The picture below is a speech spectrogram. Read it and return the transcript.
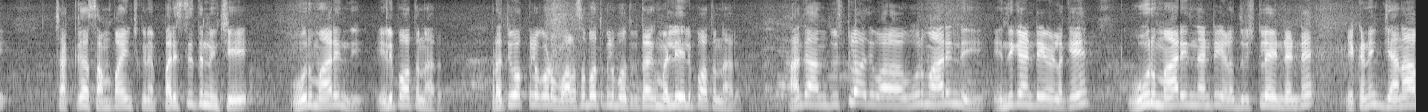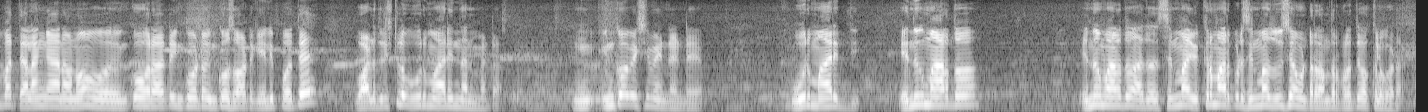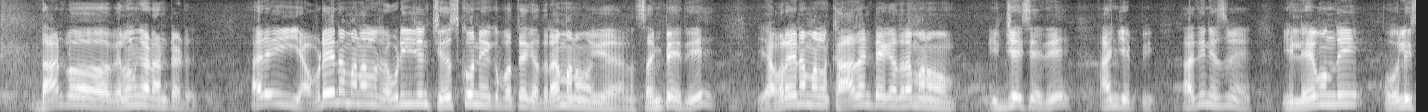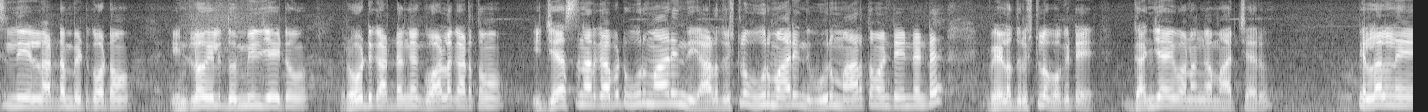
చక్కగా సంపాదించుకునే పరిస్థితి నుంచి ఊరు మారింది వెళ్ళిపోతున్నారు. ప్రతి ఒక్కరు కూడా వలస బతుకులు బతుకుతాక మళ్ళీ వెళ్ళిపోతున్నారు. అంటే అందు దృష్టిలో అది ఊరు మారింది. ఎందుకంటే వీళ్ళకి ఊరు మారిందంటే వీళ్ళ దృష్టిలో ఏంటంటే ఇక్కడి నుంచి జనాభా తెలంగాణనో ఇంకో ఇంకోటో ఇంకోటి ఇంకో చోటకి వెళ్ళిపోతే వాళ్ళ దృష్టిలో ఊరు మారిందనమాట. ఇంకో విషయం ఏంటంటే ఊరు మారిద్ది. ఎందుకు మారదో ఎందుకు మారదో అదో సినిమా విక్రమార్కుడు సినిమా చూసే ఉంటారు అందరు ప్రతి ఒక్కరు కూడా. దాంట్లో విలన్ గాడు అంటాడు అరే ఎవడైనా మనల్ని రౌడీజం చేసుకోలేకపోతే కదరా మనం చంపేది? ఎవరైనా మనల్ని కాదంటే కదరా మనం ఇది చేసేది? అని చెప్పి. అది నిజమే. వీళ్ళేముంది? పోలీసులు వీళ్ళని అడ్డం పెట్టుకోవటం ఇంట్లో వెళ్ళి దొమ్మిలు చేయటం రోడ్డుకి అడ్డంగా గోడలు కట్టడం ఇది చేస్తున్నారు కాబట్టి ఊరు మారింది. వాళ్ళ దృష్టిలో ఊరు మారింది. ఊరు మారటం అంటే ఏంటంటే వీళ్ళ దృష్టిలో ఒకటే గంజాయి వనంగా మార్చారు. పిల్లల్ని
